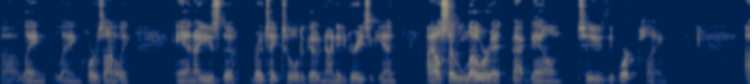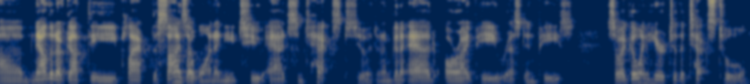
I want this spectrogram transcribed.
uh, laying, laying horizontally, and I use the rotate tool to go 90 degrees again. I also lower it back down to the work plane. Um, now that I've got the plaque the size I want, I need to add some text to it. And I'm going to add RIP, rest in peace. So I go in here to the text tool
